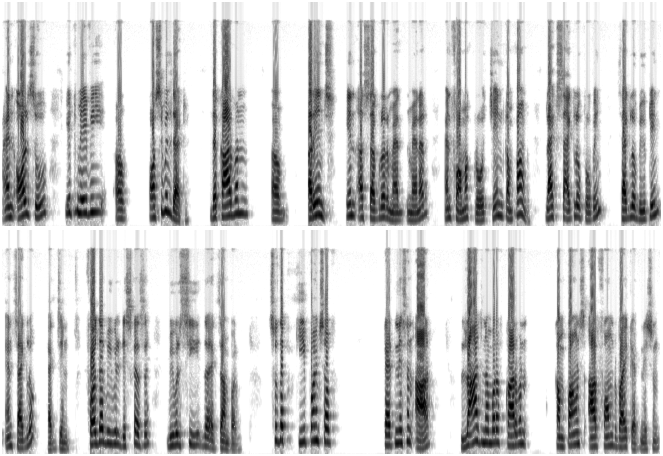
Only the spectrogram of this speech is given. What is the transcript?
and also it may be uh, possible that the carbon uh, arrange in a circular man manner and form a closed chain compound like cyclopropane, cyclobutane and cyclohexane. Further we will discuss, we will see the example. So the key points of catenation are large number of carbon compounds are formed by catenation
